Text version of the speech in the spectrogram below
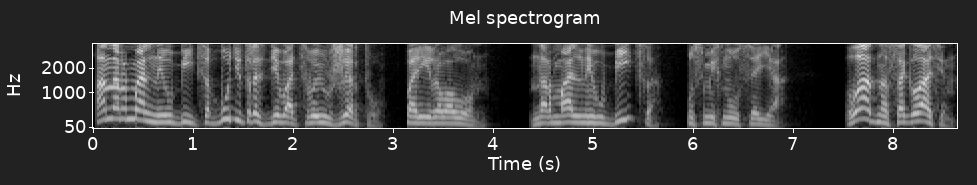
«А нормальный убийца будет раздевать свою жертву?» – парировал он. «Нормальный убийца?» – усмехнулся я. «Ладно, согласен.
